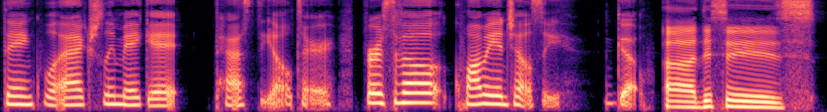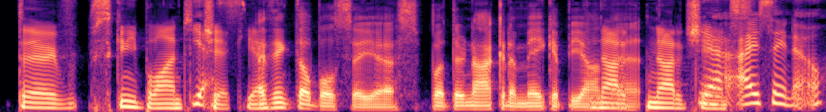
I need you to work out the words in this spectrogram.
think will actually make it past the altar. First of all, Kwame and Chelsea, go. Uh, this is the skinny blonde Yes. chick. Yeah, I think they'll both say yes, but they're not going to make it beyond not that. a, not a chance. Yeah, I say no.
